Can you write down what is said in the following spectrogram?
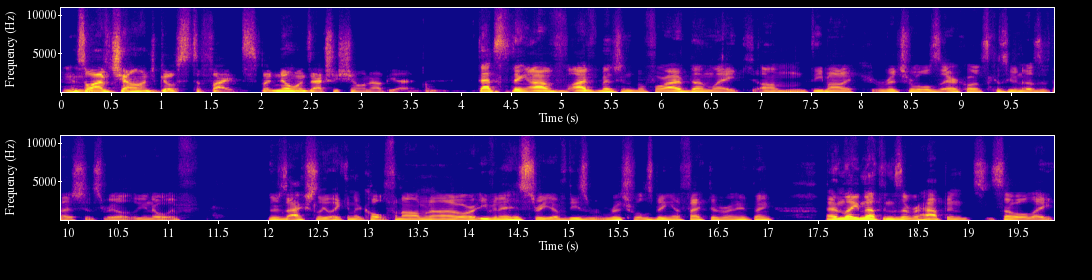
and so I've challenged ghosts to fights, but no one's actually shown up yet. that's the thing I've I've mentioned before. I've done like um demonic rituals, air quotes, because who knows if that shit's real. You know, if there's actually like an occult phenomena or even a history of these rituals being effective or anything. And like nothing's ever happened. So like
